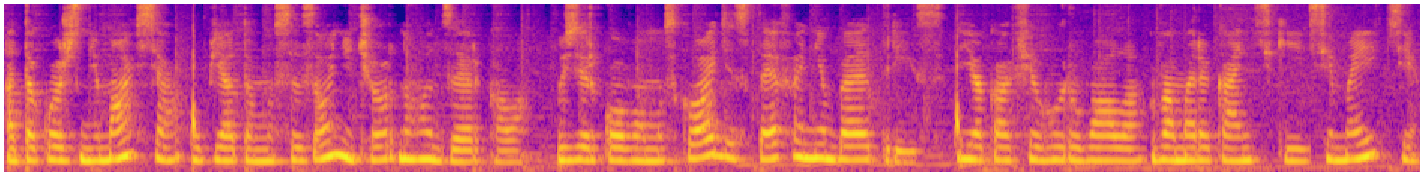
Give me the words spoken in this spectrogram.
а також знімався у п'ятому сезоні Чорного дзеркала у зірковому складі Стефані Беатріс, яка фігурувала в американській сімейці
